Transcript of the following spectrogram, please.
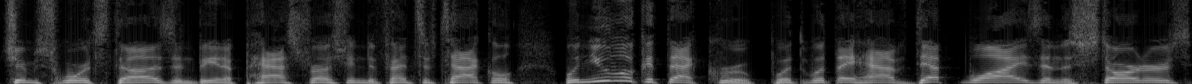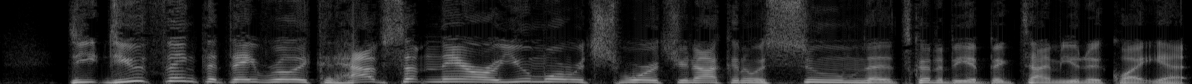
Jim Schwartz does and being a pass rushing defensive tackle. When you look at that group with what they have depth wise and the starters, do, do you think that they really could have something there? Or are you more with Schwartz? You're not going to assume that it's going to be a big time unit quite yet.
